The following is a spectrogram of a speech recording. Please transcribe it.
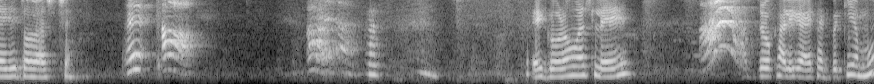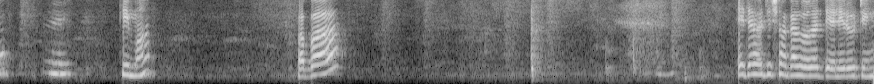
এই যে চলে আসছে। এই গরম আসলে আদ্র খালি গায়ে থাকবে। কি আম্মু? কি মা? বাবা? এটা হচ্ছে সকালবেলা ডেলি রুটিন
